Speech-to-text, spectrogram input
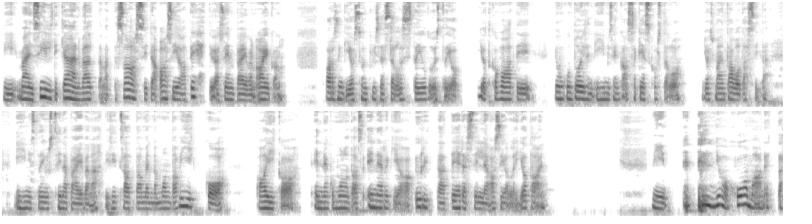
niin mä en siltikään välttämättä saa sitä asiaa tehtyä sen päivän aikana varsinkin jos on kyse sellaisista jutuista, jo, jotka vaatii jonkun toisen ihmisen kanssa keskustelua. Jos mä en tavoita sitä ihmistä just sinä päivänä, niin sit saattaa mennä monta viikkoa aikaa ennen kuin mulla on taas energiaa yrittää tehdä sille asialle jotain. Niin joo, huomaan, että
